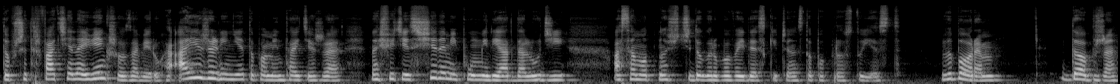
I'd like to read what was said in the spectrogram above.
to przetrwacie największą zawieruchę. A jeżeli nie, to pamiętajcie, że na świecie jest 7,5 miliarda ludzi, a samotność do grobowej deski często po prostu jest wyborem. Dobrze,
